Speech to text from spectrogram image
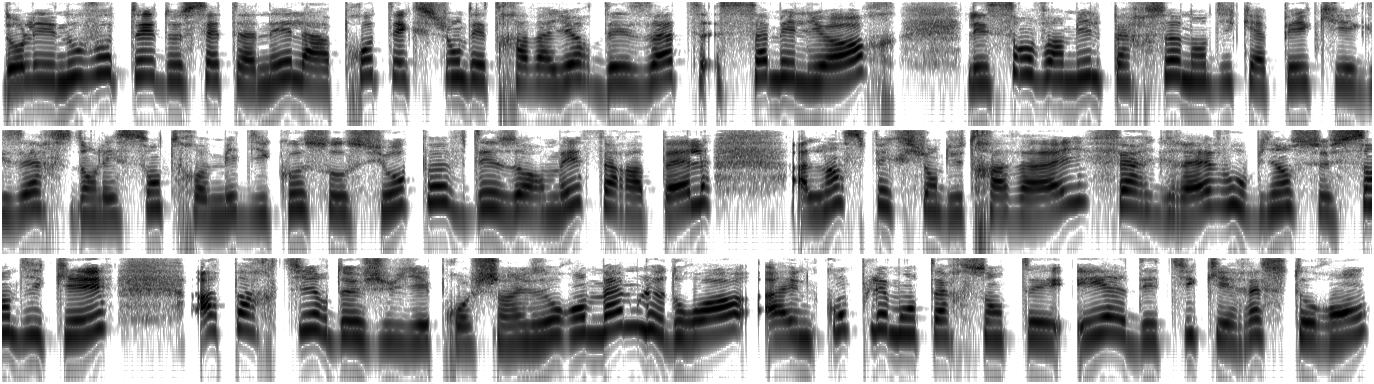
Dans les nouveautés de cette année, la protection des travailleurs des AT s'améliore. Les 120 000 personnes handicapées qui exercent dans les centres médico-sociaux peuvent désormais faire appel à l'inspection du travail, faire grève ou bien se syndiquer. À partir de juillet prochain, ils auront même le droit à une complémentaire santé et à des tickets restaurants.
